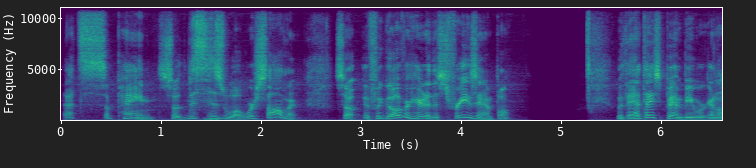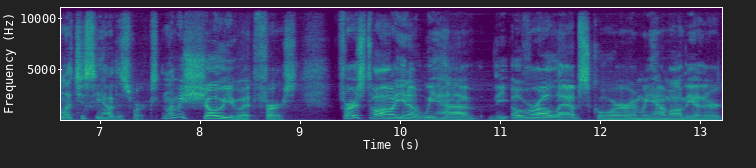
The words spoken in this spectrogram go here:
That's a pain. So this is what we're solving. So if we go over here to this free example, with Anti-Spam Bee, we're going to let you see how this works. And let me show you it first. First of all, you know, we have the overall lab score and we have all the other,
